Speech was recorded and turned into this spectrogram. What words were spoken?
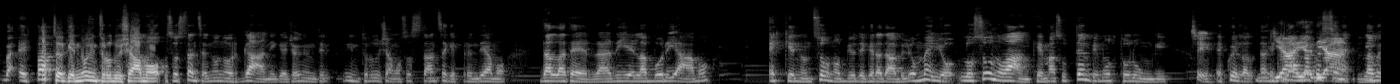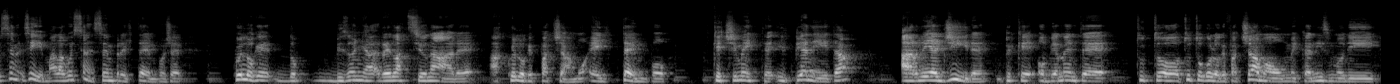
Beh, il fatto è che noi introduciamo sostanze non organiche, cioè noi int- introduciamo sostanze che prendiamo dalla Terra, rielaboriamo e che non sono biodegradabili, o meglio, lo sono anche, ma su tempi molto lunghi. Sì. E quella, la, Migliaia la di questione, la questione- sì, ma la questione è sempre il tempo, cioè quello che do- bisogna relazionare a quello che facciamo è il tempo che ci mette il pianeta a reagire, perché ovviamente tutto, tutto quello che facciamo ha un meccanismo di,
